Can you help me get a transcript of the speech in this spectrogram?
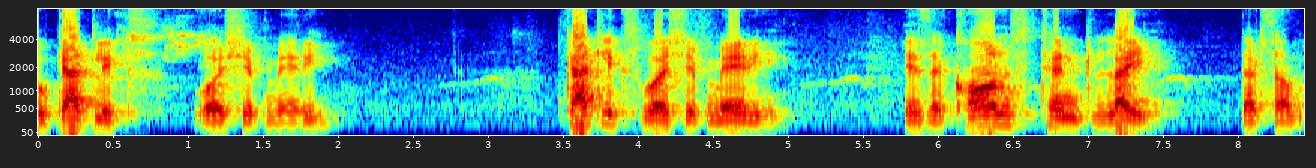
Do Catholics worship Mary? Catholics worship Mary is a constant lie that some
